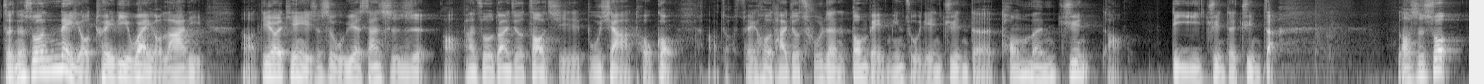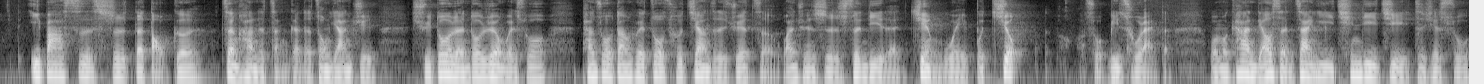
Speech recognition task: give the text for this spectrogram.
只能说内有推力，外有拉力。啊，第二天也就是五月三十日，啊，潘硕端就召集部下投共。啊，随后他就出任东北民主联军的同盟军啊第一军的军长。老实说，一八四师的倒戈震撼了整个的中央军，许多人都认为说潘硕端会做出这样子的抉择，完全是孙立人见危不救所逼出来的。我们看辽沈战役亲历记这些书，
